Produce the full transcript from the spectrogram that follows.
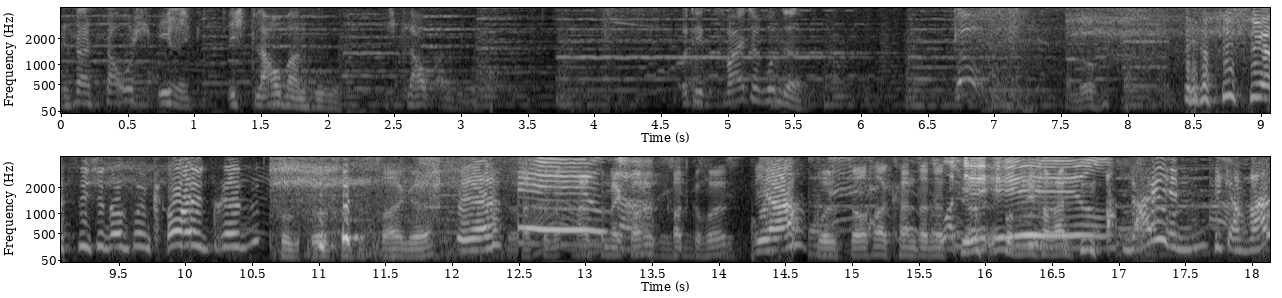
Das war sau Ich, ich glaube an Hugo. Ich glaube an Hugo. Und die zweite Runde. Go! Ich stehe jetzt nicht in unserem Call drin. Kurze Frage. Ja? Hast du, hast du McDonalds gerade geholt? Ja? Wurdest du auch erkannt an der Tür vom Lieferanten? Nein! Digga, was?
